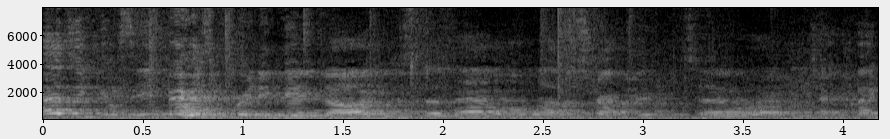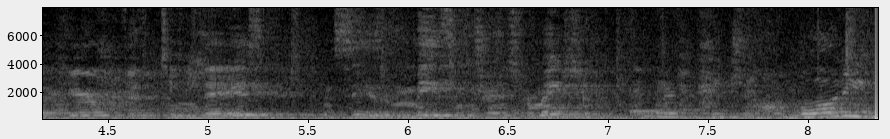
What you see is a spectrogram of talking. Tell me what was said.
as you can see, Bear's a pretty good dog. He just doesn't have a whole lot of structure. So, why don't we check back here in 15 days and see his amazing transformation. Good job, buddy.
